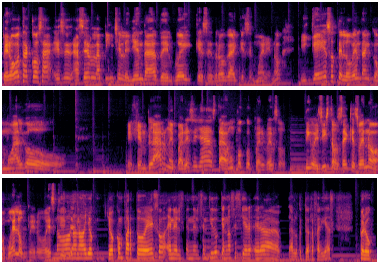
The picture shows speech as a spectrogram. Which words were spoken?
pero otra cosa es hacer la pinche leyenda del güey que se droga y que se muere, ¿no? Y que eso te lo vendan como algo ejemplar, me parece ya hasta un poco perverso. Digo, insisto, sé que sueno abuelo, pero es no, que. No, no, no, yo, yo comparto eso en el, en el sentido que no sé si era, a lo que te referías, pero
